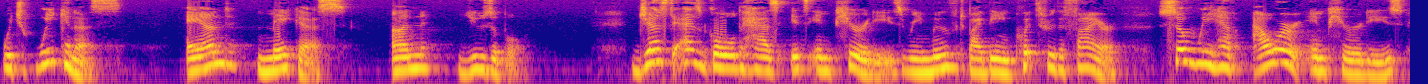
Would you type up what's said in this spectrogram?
which weaken us and make us unusable. Just as gold has its impurities removed by being put through the fire, so we have our impurities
